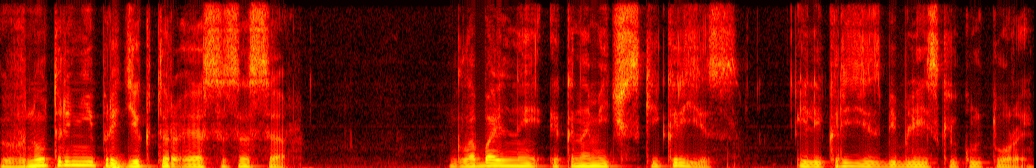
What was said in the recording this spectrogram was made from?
Внутренний предиктор СССР. Глобальный экономический кризис или кризис библейской культуры.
